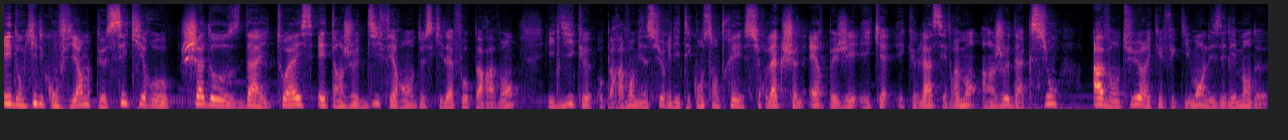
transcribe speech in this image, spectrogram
Et donc il confirme que Sekiro Shadows Die Twice est un jeu différent de ce qu'il a fait auparavant. Il dit que auparavant bien sûr il était concentré sur l'action RPG et que, et que là c'est vraiment un jeu d'action aventure et qu'effectivement les éléments de,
